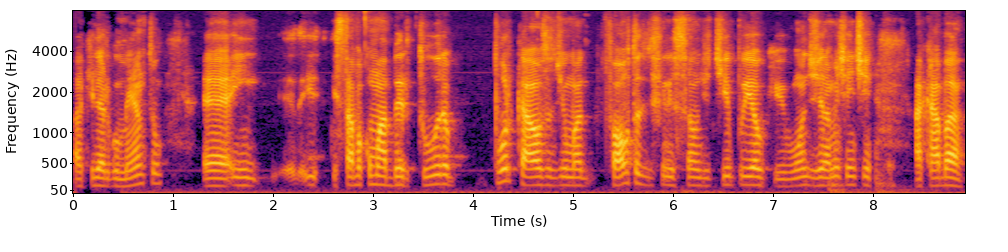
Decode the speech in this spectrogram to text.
aquele argumento, é, em, estava com uma abertura por causa de uma falta de definição de tipo e é o que onde geralmente a gente acaba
